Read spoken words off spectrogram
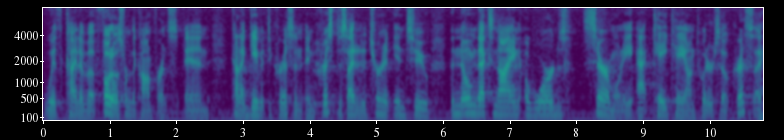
with kind of uh, photos from the conference and kind of gave it to Chris. And, and Chris decided to turn it into the Gnomedex 9 Awards ceremony at KK on Twitter. So, Chris, I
